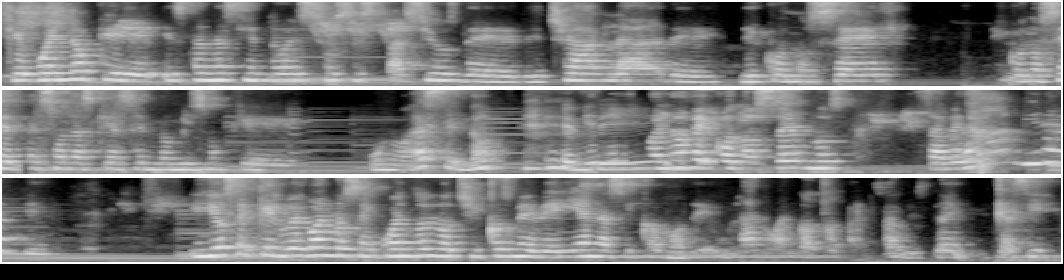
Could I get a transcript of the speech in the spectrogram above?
Qué bueno que están haciendo esos espacios de, charla, de, conocer, conocer personas que hacen lo mismo que uno hace, ¿no? También es bueno reconocernos, saber, ah, mira, y yo sé que luego en los encuentros los chicos me veían así como de un lado al otro, ¿sabes? Casi,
